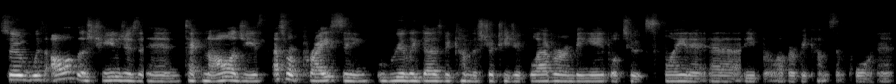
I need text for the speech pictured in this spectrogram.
So with all of those changes in technologies, that's where pricing really does become the strategic lever and being able to explain it at a deeper level becomes important.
